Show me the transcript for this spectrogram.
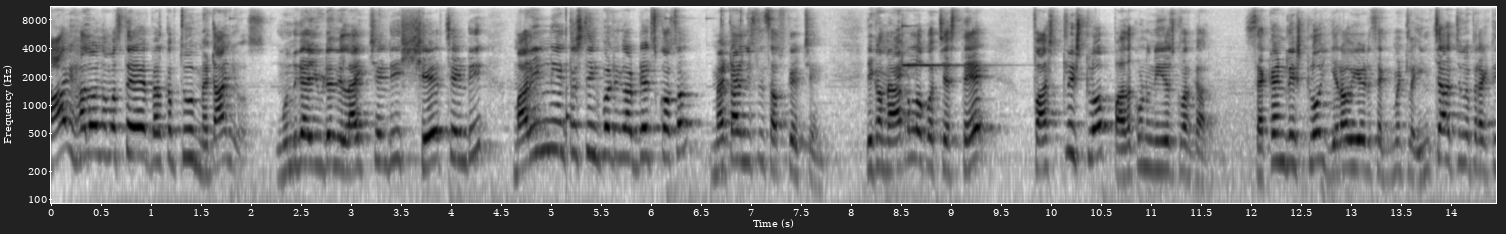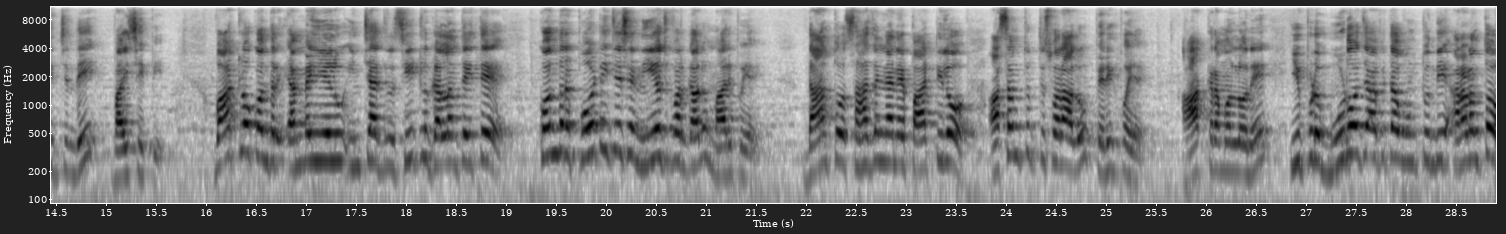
హాయ్ హలో నమస్తే. వెల్కమ్ టు మెటా న్యూస్ ముందుగా ఈ వీడియోని లైక్ చేయండి షేర్ చేయండి. మరిన్ని ఇంట్రెస్టింగ్ పొలిటికల్ అప్డేట్స్ కోసం మెటా న్యూస్ని సబ్స్క్రైబ్ చేయండి. ఇక మ్యాటర్లోకి వచ్చేస్తే ఫస్ట్ లిస్ట్లో పదకొండు నియోజకవర్గాలు సెకండ్ లిస్ట్లో ఇరవై ఏడు సెగ్మెంట్ల ఇన్ఛార్జీలను ప్రకటించింది వైసీపీ వాటిలో కొందరు ఎమ్మెల్యేలు ఇన్ఛార్జీలు సీట్లు గల్లంతైతే కొందరు పోటీ చేసే నియోజకవర్గాలు మారిపోయాయి. దాంతో సహజంగానే పార్టీలో అసంతృప్తి స్వరాలు పెరిగిపోయాయి. ఆ క్రమంలోనే ఇప్పుడు మూడో జాబితా ఉంటుంది అనడంతో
